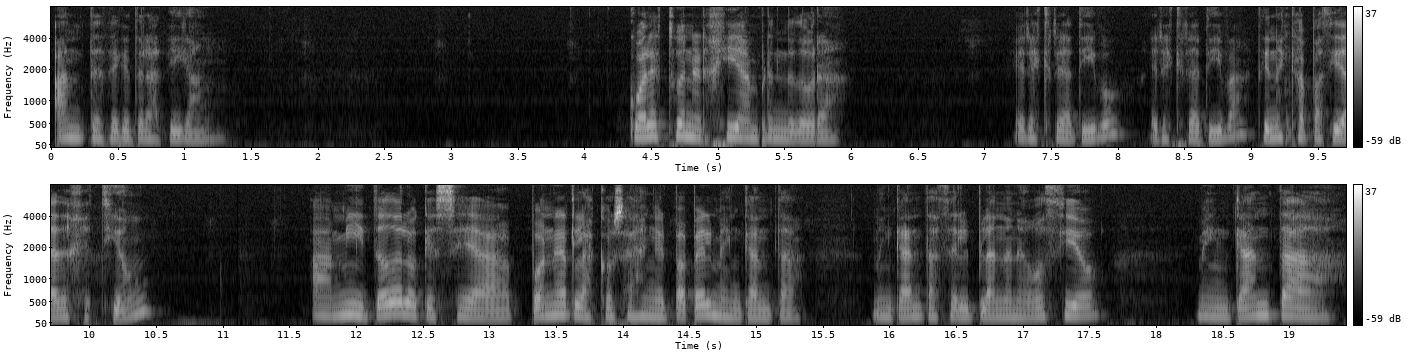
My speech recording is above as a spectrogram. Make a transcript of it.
antes de que te las digan? ¿Cuál es tu energía emprendedora? ¿Eres creativo? ¿Eres creativa? ¿Tienes capacidad de gestión? A mí todo lo que sea poner las cosas en el papel me encanta. Me encanta hacer el plan de negocio, me encanta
